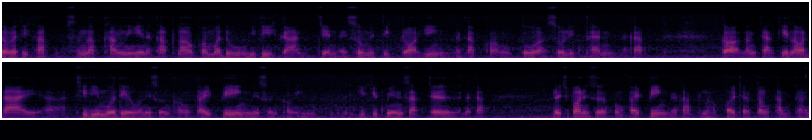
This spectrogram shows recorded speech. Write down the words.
สวัสดีครับสำหรับครั้งนี้นะครับเราก็มาดูวิธีการ Gen Isometric Drawing นะครับของตัว Solid Pen นะครับก็หลังจากที่เราได้ 3D Model ในส่วนของ Piping ในส่วนของ Equipment Structure นะครับโดยเฉพาะในส่วนของ Piping นะครับเราก็จะต้องทำการ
